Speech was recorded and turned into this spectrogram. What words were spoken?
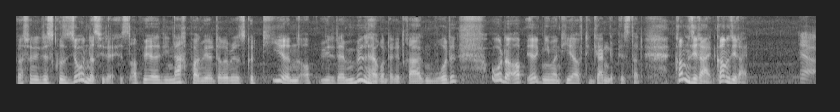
was für eine Diskussion das wieder ist. Ob wir die Nachbarn wieder darüber diskutieren, ob wieder der Müll heruntergetragen wurde oder ob irgendjemand hier auf den Gang gepisst hat. Kommen Sie rein, kommen Sie rein. Ja.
